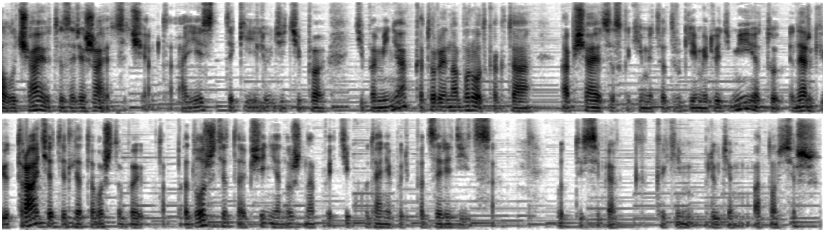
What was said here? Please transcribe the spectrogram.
получают и заряжаются чем-то. А есть такие люди типа, типа меня, которые наоборот, когда общаются с какими-то другими людьми, эту энергию тратят, и для того, чтобы там, продолжить это общение, нужно пойти куда-нибудь подзарядиться. Вот ты себя к каким людям относишь?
